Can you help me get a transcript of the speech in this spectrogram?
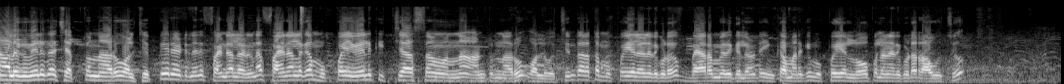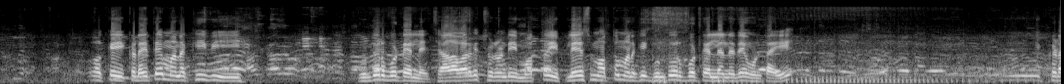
నాలుగు వేలుగా చెప్తున్నారు. వాళ్ళు చెప్పే రేట్ అనేది ఫైనల్ అడిగినా ఫైనల్గా ముప్పై వేలకి ఇచ్చేస్తాం అన్న అంటున్నారు. వాళ్ళు వచ్చిన తర్వాత ముప్పై వేలు అనేది కూడా బేరం మీదకి వెళ్ళాలంటే ఇంకా మనకి ముప్పై వేలు లోపల అనేది కూడా రావచ్చు. ఓకే ఇక్కడైతే మనకి ఇవి గుంటూరు పొట్టేళ్ళే. చాలా వరకు చూడండి మొత్తం ఈ ప్లేస్ మొత్తం మనకి గుంటూరు పొట్టేళ్ళు అనేది ఉంటాయి. ఇక్కడ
